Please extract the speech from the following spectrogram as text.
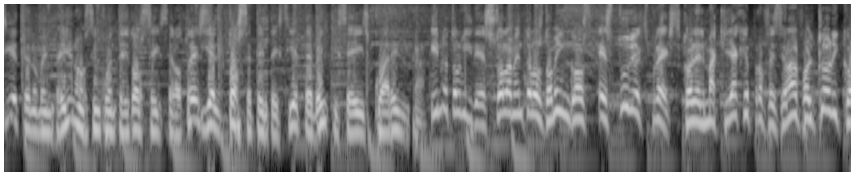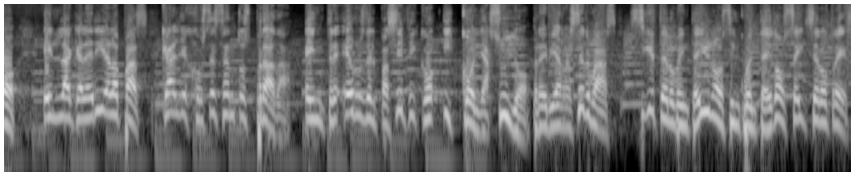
791-52603 y el 277-2640. Y no te olvides, solamente los domingos, Estudio Express con el maquillaje profesional folclórico en la Galería La Paz, calle José Santos Prada, entre Euros del Pacífico y Collasuyo. Previa reservas 791-52603.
